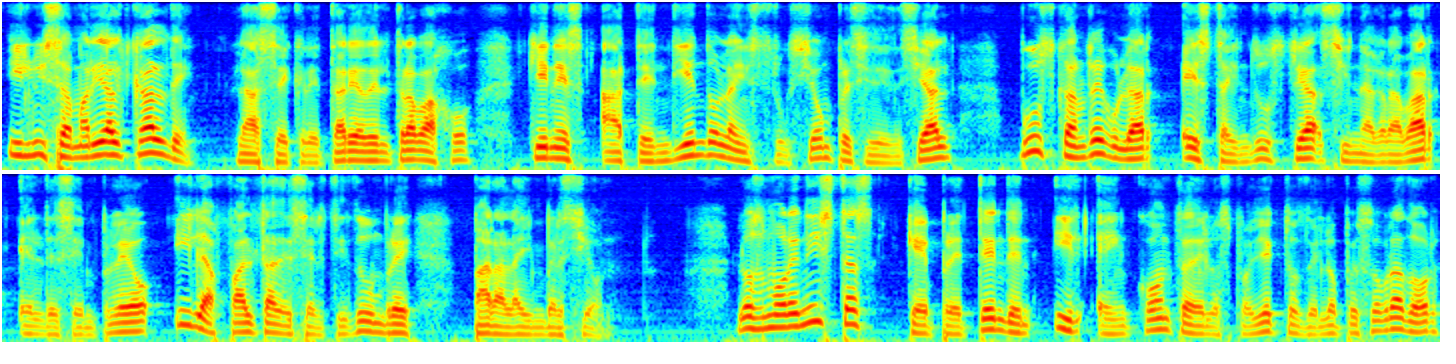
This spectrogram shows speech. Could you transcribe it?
y Luisa María Alcalde, la secretaria del Trabajo, quienes, atendiendo la instrucción presidencial, buscan regular esta industria sin agravar el desempleo y la falta de certidumbre para la inversión. Los morenistas que pretenden ir en contra de los proyectos de López Obrador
